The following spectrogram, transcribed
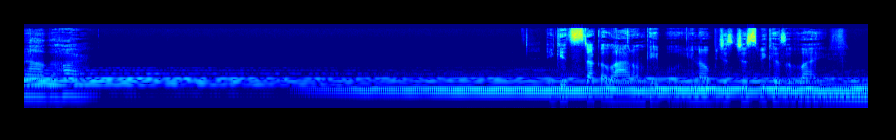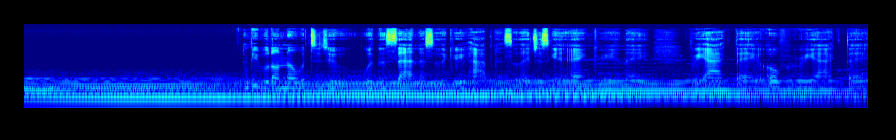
Now the heart. Gets stuck a lot on people, you know, just just because of life. And people don't know what to do when the sadness or the grief happens, so they just get angry and they react, they overreact, they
